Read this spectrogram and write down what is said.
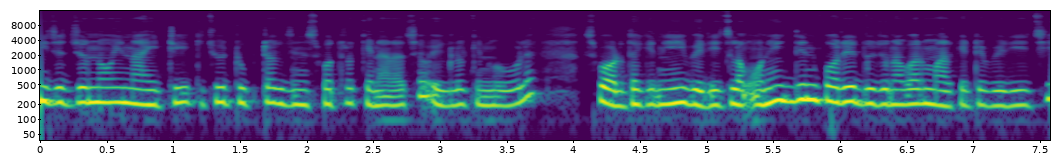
নিজের জন্য ওই নাইটি কিছু টুকটাক জিনিসপত্র কেনার আছে, ওইগুলো কিনবো বলে স্পর্ধাকে নিয়েই বেরিয়েছিলাম। অনেক দিন পরে দুজন আবার মার্কেটে বেরিয়েছি,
